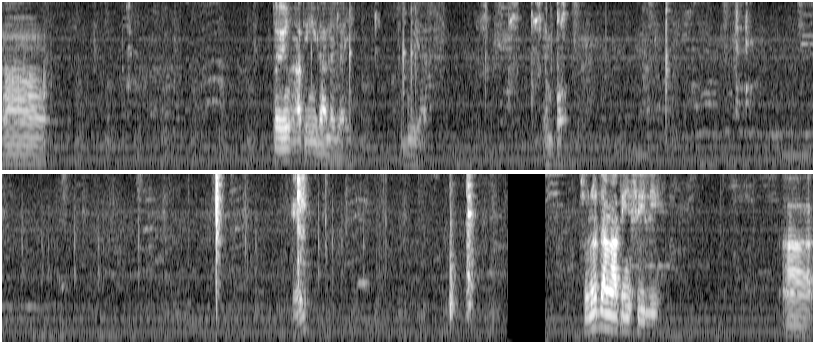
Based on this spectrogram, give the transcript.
Ah, ito yung ating ilalagay. Sibuyas. Yan po. Okay. Sunod ang ating sili. Ah,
